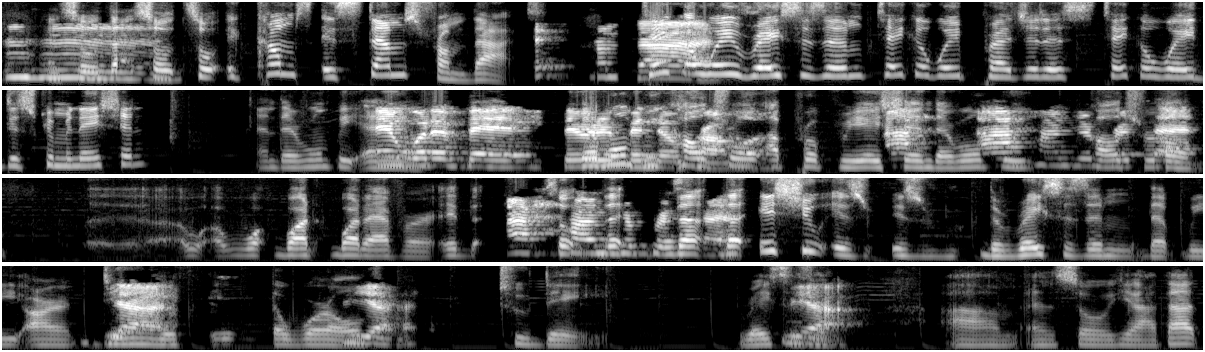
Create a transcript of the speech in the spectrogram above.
And so that so mm-hmm. so it comes it stems from that. From Take that, away racism, take away prejudice, take away discrimination, and there won't be any. It would have been there, there won't been be no cultural problem. appropriation. there won't A be cultural what, what whatever. It, so the, the, the issue is is the racism that we are dealing Yeah. with in the world Yeah, today. Racism. yeah. Um, and so yeah, that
